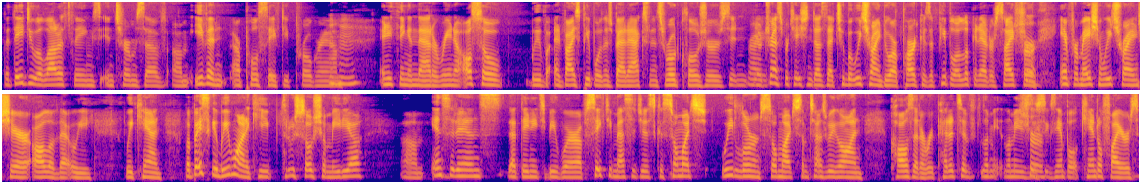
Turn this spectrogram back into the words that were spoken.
But they do a lot of things in terms of um, even our pool safety program, Mm-hmm. anything in that arena. Also, we've advised people when there's bad accidents, road closures, and you know, transportation does that too. But we try and do our part because if people are looking at our site for information, we try and share all of that we we can. But basically, we want to keep through social media um, incidents that they need to be aware of, safety messages, because so much we learn so much. Sometimes we go on calls that are repetitive. Let me let me use this example: candle fires.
